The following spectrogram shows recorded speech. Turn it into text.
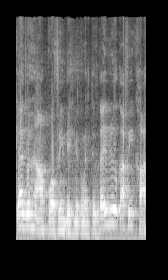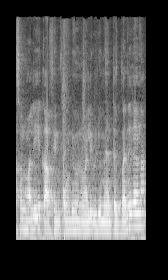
क्या जो है आपको ऑफरिंग देखने को मिलती है। तो कई वीडियो काफ़ी खास होने वाली है, काफ़ी इन्फॉर्मेटिव होने वाली वीडियो में तक बने रहना।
